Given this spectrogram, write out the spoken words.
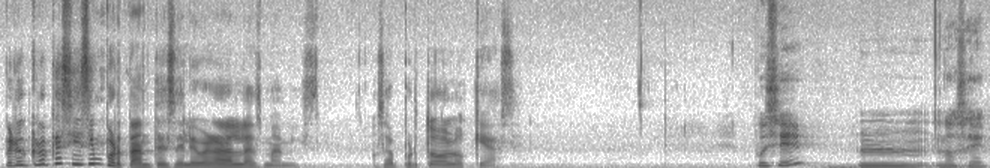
Pero creo que sí es importante celebrar a las mamis. O sea, por todo lo que hacen. Pues sí, mm, no sé.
